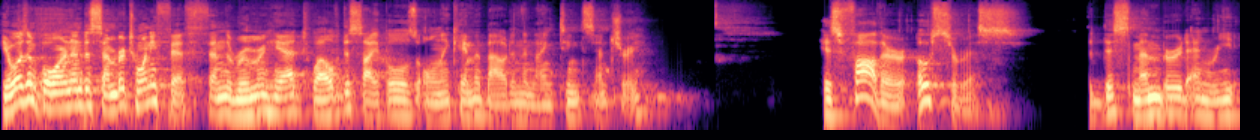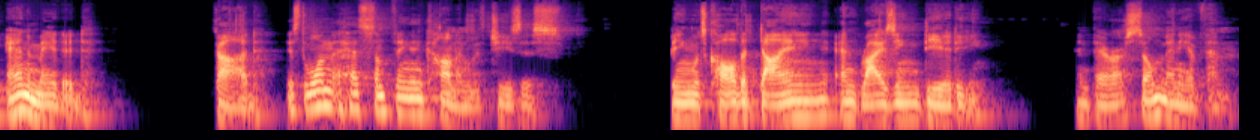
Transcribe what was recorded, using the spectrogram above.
He wasn't born on December 25th, and the rumor he had 12 disciples only came about in the 19th century. His father, Osiris, the dismembered and reanimated God, is the one that has something in common with Jesus, being what's called a dying and rising deity. And there are so many of them.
